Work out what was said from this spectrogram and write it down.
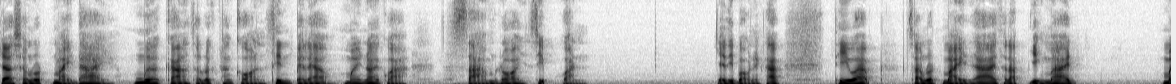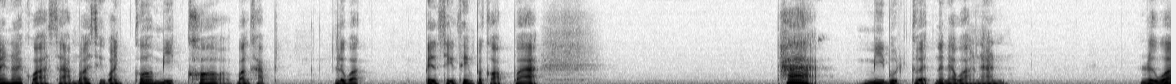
จะสมรสใหม่ได้เมื่อการสมรสครั้งก่อนสิ้นไปแล้วไม่น้อยกว่า 310 วัน อย่างที่บอกนะครับ ที่ว่าสมรสใหม่ได้สำหรับหญิงไม้ไม่น้อยกว่า 310 วัน ก็มีข้อบังคับ หรือว่าเป็นสิ่งที่งประกอบว่า ถ้ามีบุตรเกิดในระหว่างนั้น หรือว่า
